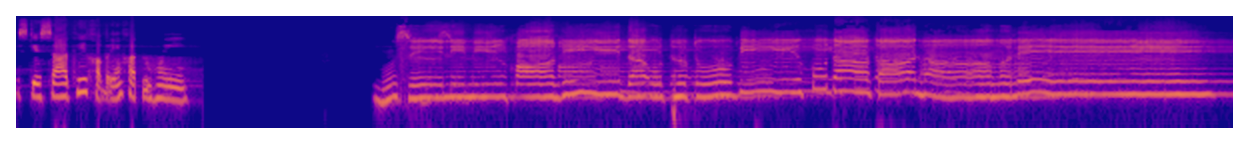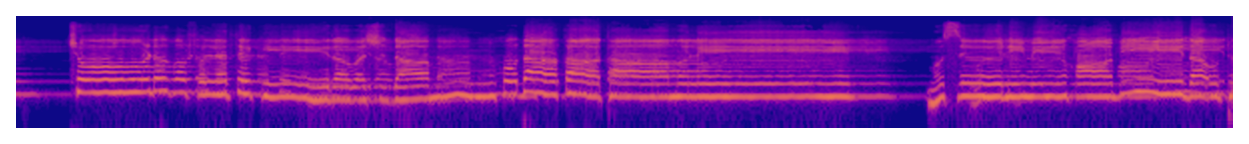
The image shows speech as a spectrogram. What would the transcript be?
اس کے ساتھ ہی خبریں ختم ہوئیں۔ اٹھ تو بھی خدا کا نام لے۔ چھوڑ غفلت کی روش دامن خدا کا تھام لے۔ مسلم خوابید اٹھ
